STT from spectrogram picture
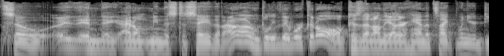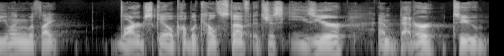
So, and they, I don't mean this to say that I don't believe they work at all, because then on the other hand, it's like when you're dealing with like large scale public health stuff, it's just easier and better to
